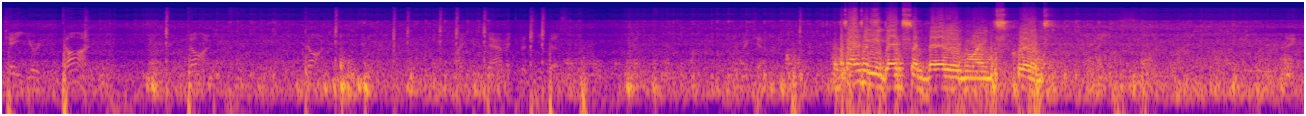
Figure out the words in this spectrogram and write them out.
Okay, you're done. You're done. Done. I do damage, but he doesn't. Here we go. I'm fighting against a very annoying squid. Nice. Nice.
